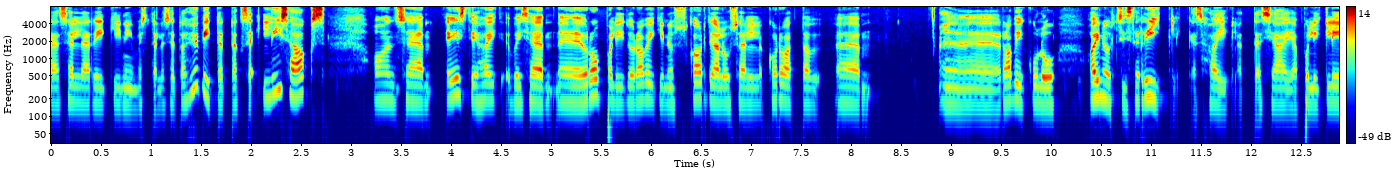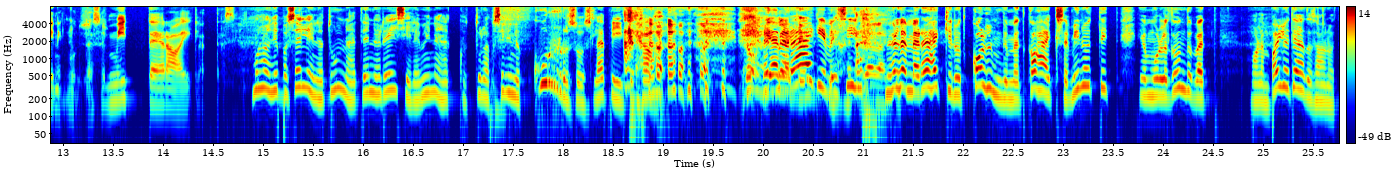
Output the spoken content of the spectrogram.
eh, selle riigi inimestele seda hüvitatakse, lisaks on see Eesti haig- või see eh, Euroopa Liidu ravikindlustuskaardi alusel korvatav äh, ravikulu ainult siis riiklikes haiglates ja, ja polikliinikutes, mitte erahaiglates. mul on juba selline tunne, et enne reisile minekut tuleb selline kursus läbi teha. No, me räägime siin, me oleme rääkinud kolmkümmend kaheksa minutit ja mulle tundub, et ma olen palju teada saanud,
